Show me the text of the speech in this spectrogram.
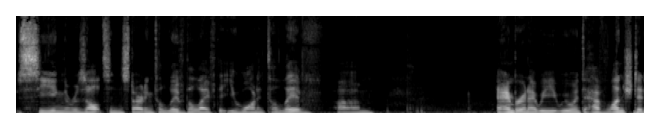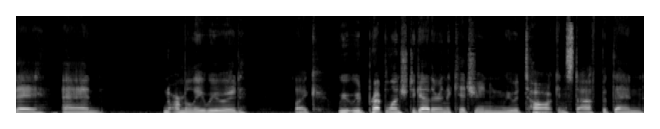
seeing the results and starting to live the life that you wanted to live um, Amber and I we we went to have lunch today and normally we would like we would prep lunch together in the kitchen and we would talk and stuff but then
